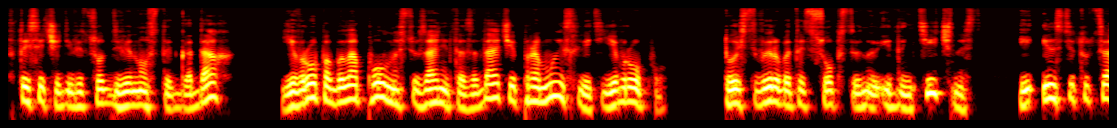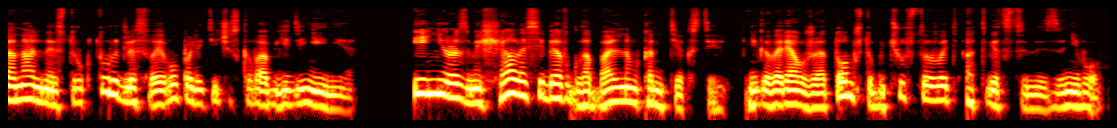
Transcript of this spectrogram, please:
В 1990-х годах Европа была полностью занята задачей промыслить Европу, то есть выработать собственную идентичность и институциональные структуры для своего политического объединения, и не размещала себя в глобальном контексте, не говоря уже о том, чтобы чувствовать ответственность за него.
